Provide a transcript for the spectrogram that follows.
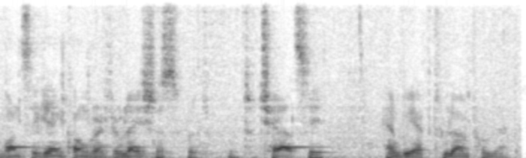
once again, congratulations to Chelsea, and we have to learn from that.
